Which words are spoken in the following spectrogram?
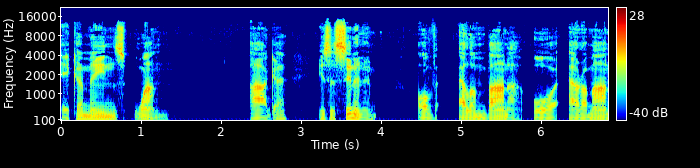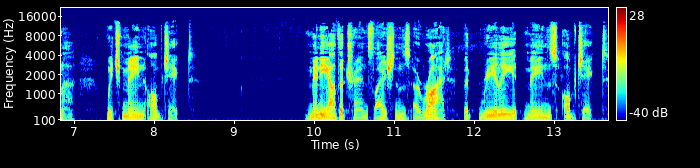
Eka means one. Aga is a synonym of alambana or aramana, which mean object. Many other translations are right, but really it means object.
